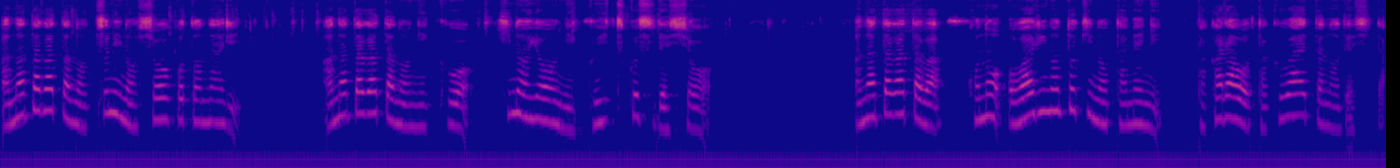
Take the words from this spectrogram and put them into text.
あなた方の罪の証拠となり、あなた方の肉を火のように食い尽くすでしょう。あなた方はこの終わりの時のために宝を蓄えたのでした。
